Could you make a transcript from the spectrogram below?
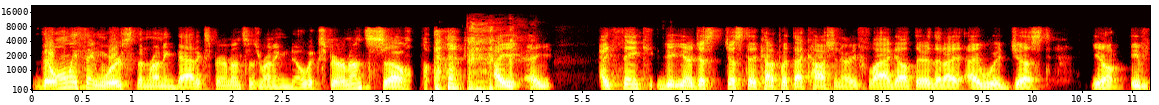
the only thing worse than running bad experiments is running no experiments. So I, I, I think you know just just to kind of put that cautionary flag out there that I, I would just you know if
